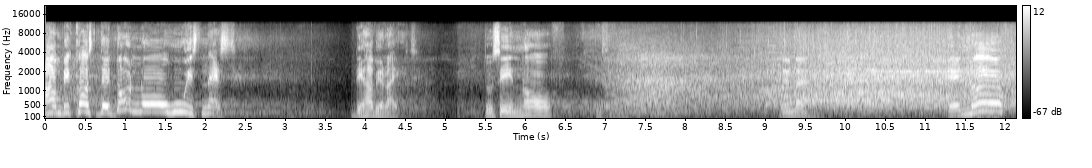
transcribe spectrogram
And because they don't know who is next, they have a right to say no. Amen. Enough.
